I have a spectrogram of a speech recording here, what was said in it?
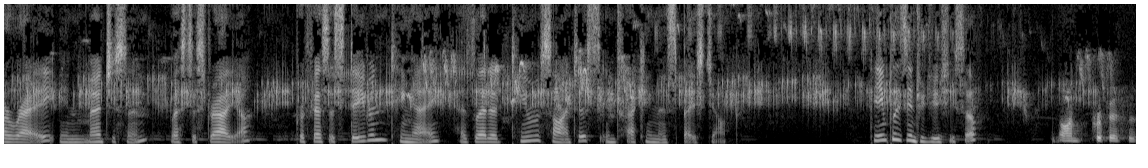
Array in Murchison, West Australia, Professor Stephen Tingay has led a team of scientists in tracking this space junk. Can you please introduce yourself? I'm Professor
